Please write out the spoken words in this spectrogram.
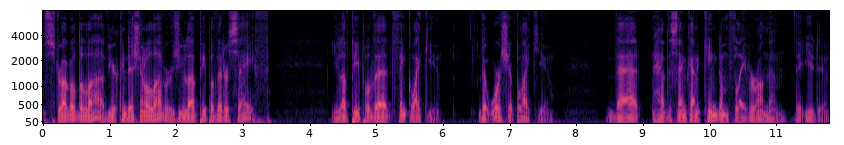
struggle to love. You're conditional lovers. You love people that are safe. You love people that think like you, that worship like you, that have the same kind of kingdom flavor on them that you do.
